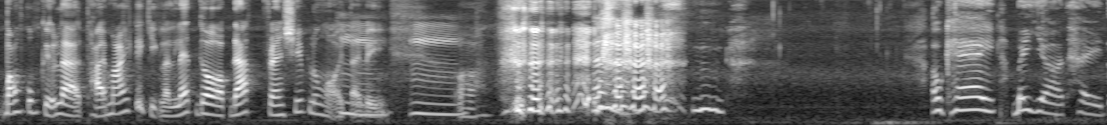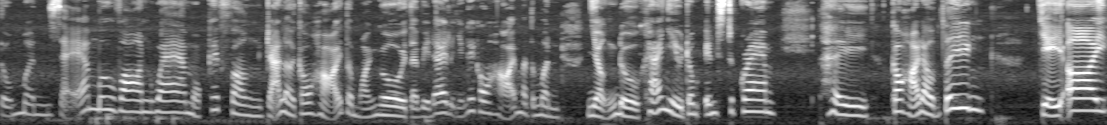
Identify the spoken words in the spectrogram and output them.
bóng cũng kiểu là thoải mái cái chuyện là let go of that friendship luôn rồi tại vì Ừm. ờ, Ok, bây giờ thì tụi mình sẽ move on qua một cái phần trả lời câu hỏi từ mọi người. Tại vì đây là những cái câu hỏi mà tụi mình nhận được khá nhiều trong Instagram. Thì câu hỏi đầu tiên Chị ơi,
